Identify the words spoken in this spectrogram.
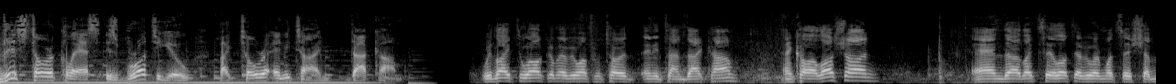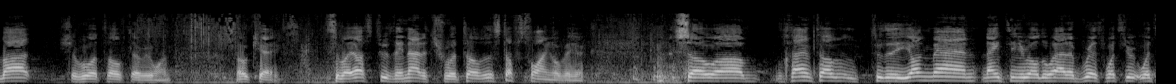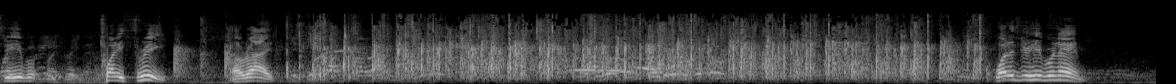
This Torah class is brought to you by TorahAnytime.com. We'd like to welcome everyone from TorahAnytime.com and Kol Lashon. And uh, I'd like to say hello to everyone. Let's say Shabbat, Shavua Tov to everyone. Okay. So by us Tuesday night, it's Shavua Tov. This stuff's flying over here. So, um, Chaim Tov, to the young man, 19 year old who had a bris, what's your, what's your Hebrew? 23. 23. All right. What is your Hebrew name?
